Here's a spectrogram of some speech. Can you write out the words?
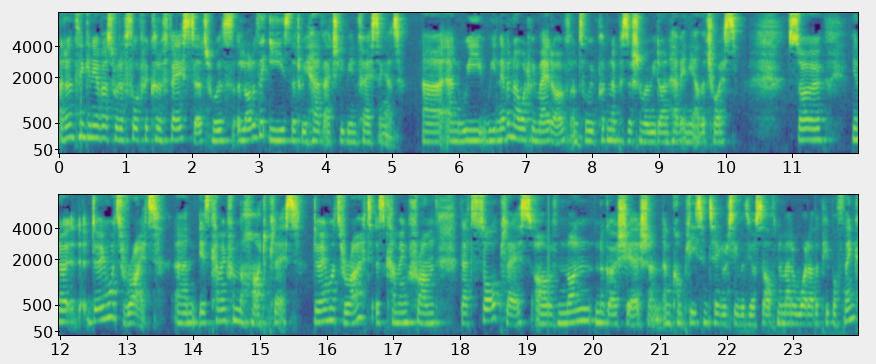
I don't think any of us would have thought we could have faced it with a lot of the ease that we have actually been facing it. Uh, and we, we never know what we're made of until we're put in a position where we don't have any other choice. So, you know, doing what's right um, is coming from the heart place. Doing what's right is coming from that soul place of non negotiation and complete integrity with yourself, no matter what other people think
